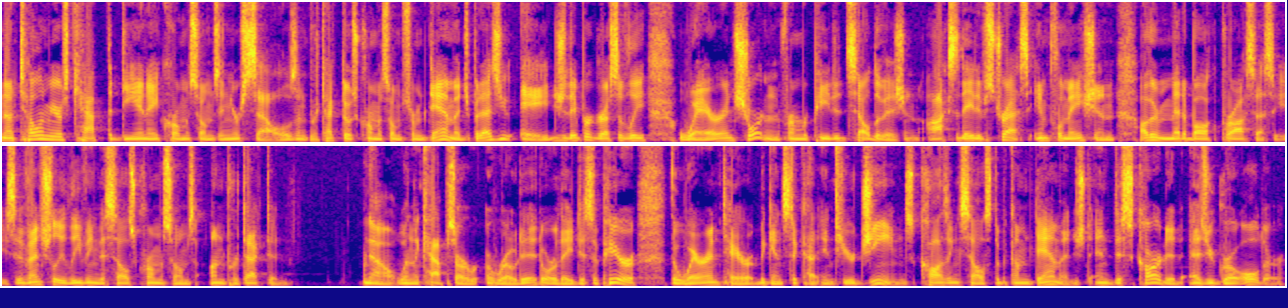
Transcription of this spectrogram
Now, telomeres cap the DNA chromosomes in your cells and protect those chromosomes from damage, but as you age, they progressively wear and shorten from repeated cell division, oxidative stress, inflammation, other metabolic processes. Eventually, leaving the cell's chromosomes unprotected. Now, when the caps are eroded or they disappear, the wear and tear begins to cut into your genes, causing cells to become damaged and discarded as you grow older.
